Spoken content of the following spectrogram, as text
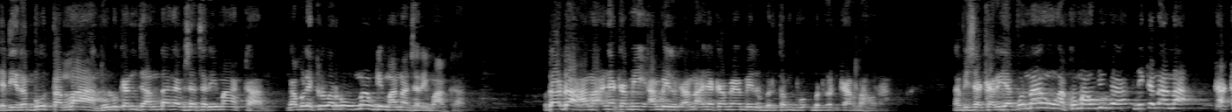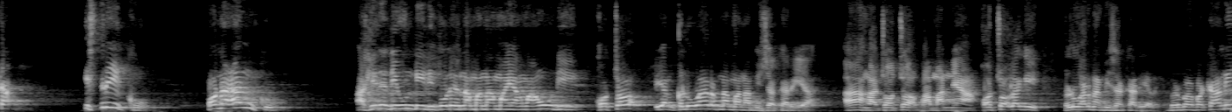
Jadi rebutan lah. Dulu kan janda nggak bisa cari makan, nggak boleh keluar rumah, gimana cari makan? Udah udah anaknya kami ambil, anaknya kami ambil bertempur lah orang. Nabi Zakaria pun mau, aku mau juga. Ini kan anak kakak istriku, ponaanku. Akhirnya diundi, ditulis nama-nama yang mau dikocok, yang keluar nama Nabi Zakaria. Ah nggak cocok pamannya, kocok lagi keluar Nabi Zakaria. Beberapa kali,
